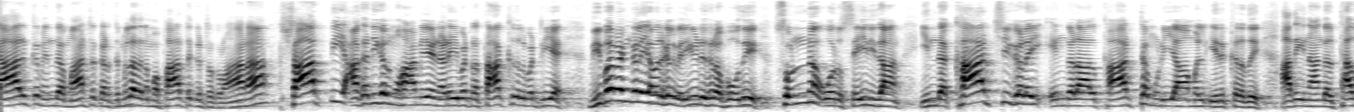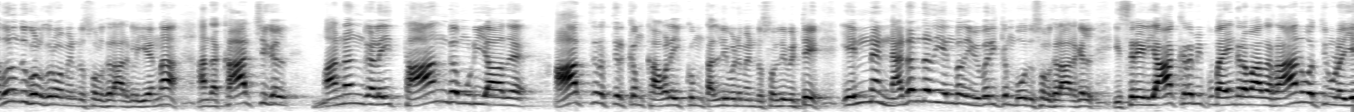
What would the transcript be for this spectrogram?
யாருக்கும் எந்த மாற்று கருத்தும் இல்லை. அதை நம்ம பார்த்துக்கிட்டு இருக்கிறோம். ஆனால் சாத்தி அகதிகள் முகாமிலே நடைபெற்ற தாக்குதல் பற்றிய விவரங்களை அவர்கள் வெளியிடுகிற போது சொன்ன ஒரு செய்திதான் இந்த காட்சிகளை எங்களால் காட்ட முடியாமல் இருக்கிறது. அதை நாங்கள் தவிர்ந்து கொள்கிறோம் என்று சொல்கிறார்கள். ஏன்னா அந்த காட்சிகள் மனங்களை தாங்க முடியாத ஆத்திரத்திற்கும் கவலைக்கும் தள்ளிவிடும் என்று சொல்லிவிட்டு என்ன நடந்தது என்பதை விவரிக்கும் போது சொல்கிறார்கள் இஸ்ரேலிய ஆக்கிரமிப்பு பயங்கரவாத இராணுவத்தினுடைய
